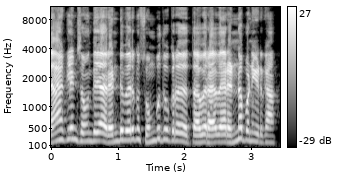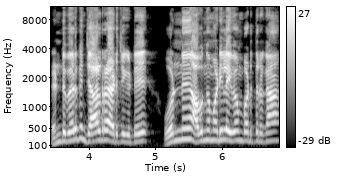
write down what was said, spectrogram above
ஜாக்லின் சௌந்தர்யா ரெண்டு பேருக்கும் சொம்பு தூக்குறத தவிர வேற என்ன பண்ணிட்டு இருக்கான்? ரெண்டு பேருக்கும் ஜாலரா அடிச்சுக்கிட்டு ஒன்று அவங்க மடியில் இவன் படுத்திருக்கான்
